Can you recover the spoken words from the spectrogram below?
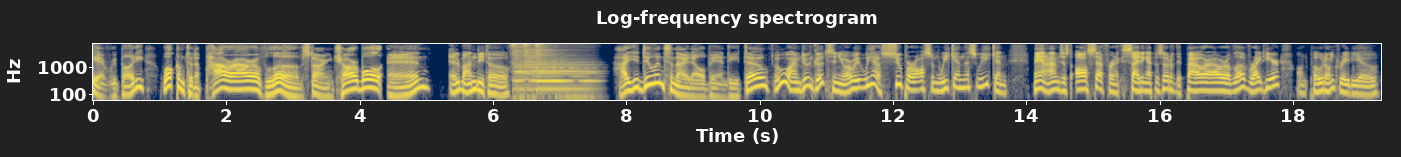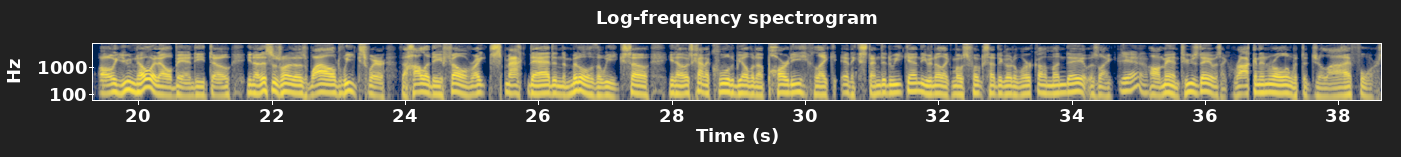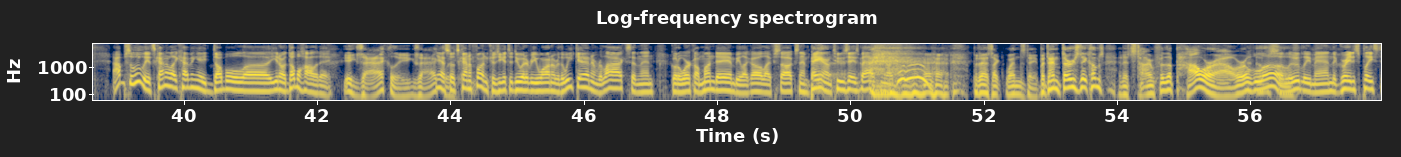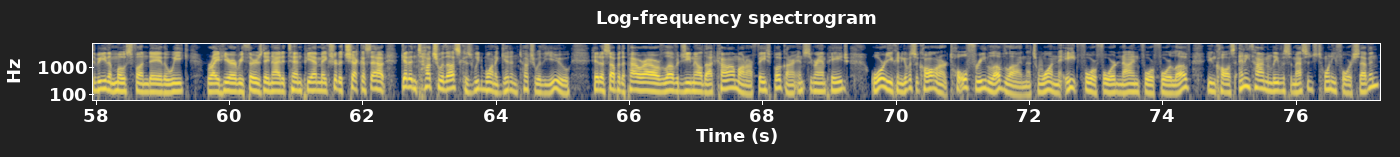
Hey everybody, welcome to the Power Hour of Love, starring Charboil and El Bandito. how you doing tonight, El Bandito? Ooh, I'm doing good, senor. We, we had a super awesome weekend this week, and man, I'm just all set for an exciting episode of the Power Hour of Love right here on Podunk Radio. Oh, you know it, El Bandito. You know, this was one of those wild weeks where the holiday fell right smack dab in the middle of the week. So, you know, it's kind of cool to be able to party like an extended weekend, even though like most folks had to go to work on Monday. It was like, Yeah. oh man, Tuesday, it was like rocking and rolling with the July 4th. Absolutely. It's kind of like having a double, uh, you know, a double holiday. Exactly, exactly. Yeah, so it's kind of fun because you get to do whatever you want over the weekend and relax, and then go to work on Monday and be like, "Oh, life sucks," and then bam, Tuesday's back, and you're like, "Woohoo!" but that's like Wednesday. But then Thursday comes and it's time for the power hour of love. Absolutely, man. The greatest place to be, the most fun day of the week, right here every Thursday night at 10 p.m. Make sure to check us out. Get in touch with us because we'd want to get in touch with you. Hit us up at the power hour of love at gmail.com on our Facebook, on our Instagram page, or you can give us a call on our toll free love line. That's 1 844 944 Love. You can call us anytime and leave us a message 24 7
